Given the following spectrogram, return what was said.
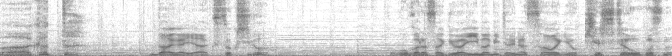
分かった。だが約束しろ。ここから先は今みたいな騒ぎを決して起こすな。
